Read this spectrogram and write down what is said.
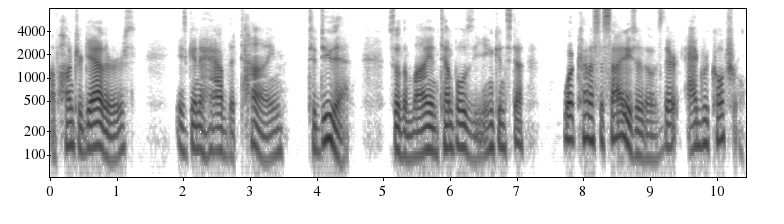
of hunter gatherers is going to have the time to do that. So the Mayan temples, the Incan stuff, what kind of societies are those? They're agricultural,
